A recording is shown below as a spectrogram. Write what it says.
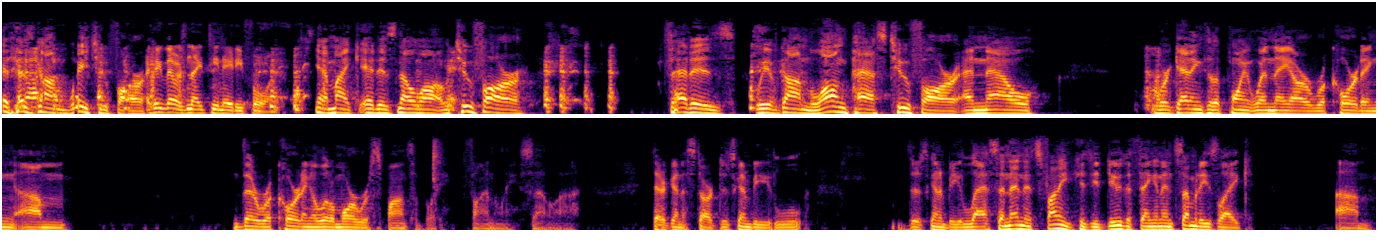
it has gone way too far. I think that was 1984. Yeah, Mike, it is no longer too far. That is, we have gone long past too far and now we're getting to the point when they are recording, um, they're recording a little more responsibly finally. So, uh, they're going to start, there's going to be, l- there's going to be less. And then it's funny because you do the thing and then somebody's like, um,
